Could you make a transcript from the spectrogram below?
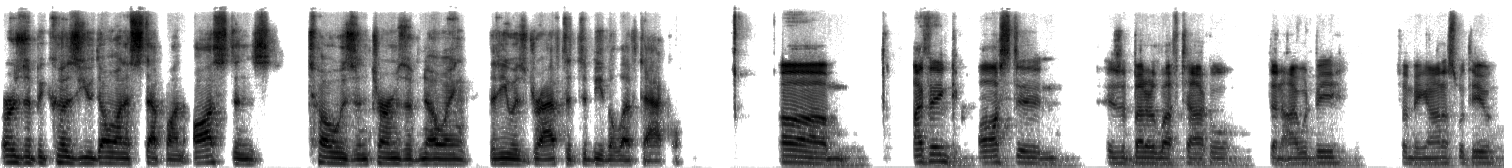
or is it because you don't want to step on Austin's toes in terms of knowing that he was drafted to be the left tackle? Um, I think Austin is a better left tackle than I would be, if I'm being honest with you.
